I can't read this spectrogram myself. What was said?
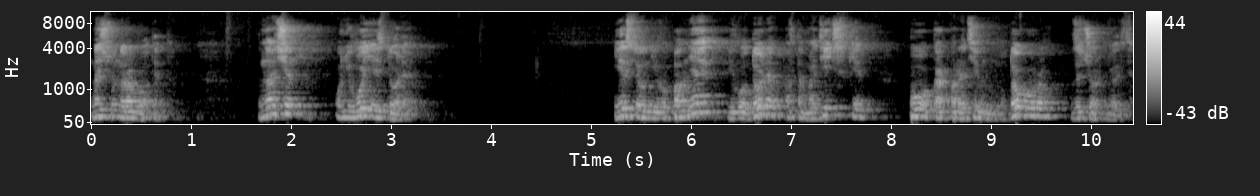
значит, он работает. Значит, у него есть доля. Если он не выполняет, его доля автоматически по корпоративному договору зачеркивается.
